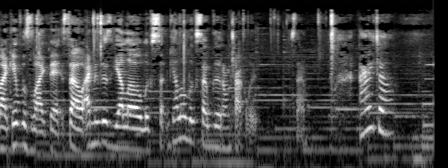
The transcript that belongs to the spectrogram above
Like it was like that. So I knew this yellow looks, so, yellow looks so good on chocolate. So, all right y'all.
